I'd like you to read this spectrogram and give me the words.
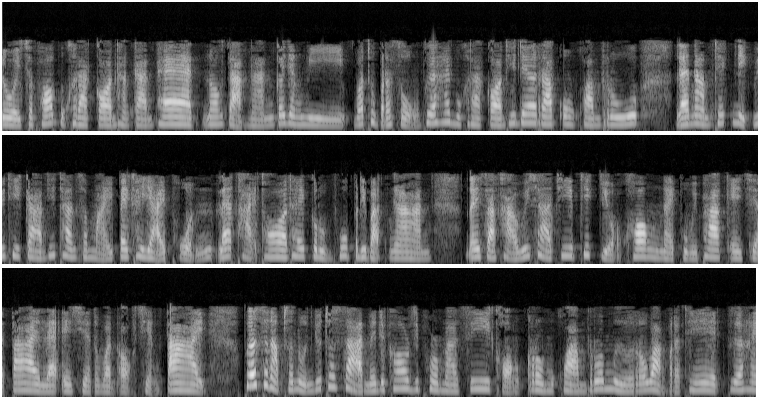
โดยเฉพาะบุคลากรทางการแพทย์ นอกจากนั้นก็ยังมีวัตถุประสงค์เพื่อให้บุคลากรที่ได้รับองค์ความรู้ และนำเทคนิควิธีการที่ทันสมัยไปขยายผล และถ่ายทอดให้กลุ่มผู้ปฏิบัติงาน ในสาขาวิชาชีพที่เกี่ยวข้องในภูมิภาคเอเชียใต้และเอเชียตะวันออกเฉียงใต้ เพื่อสนับสนุนยุทธศาสตร์ medical diplomacy ของกรมความร่วมมือระหว่างประเทศ เพื่อให้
